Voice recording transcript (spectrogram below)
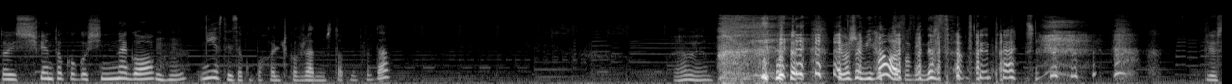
to jest święto kogoś innego. Mhm. Nie jesteś zakupocholiczką w żadnym stopniu, prawda? Ja wiem. Ja może Michała powinnam zapytać. Wiesz,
